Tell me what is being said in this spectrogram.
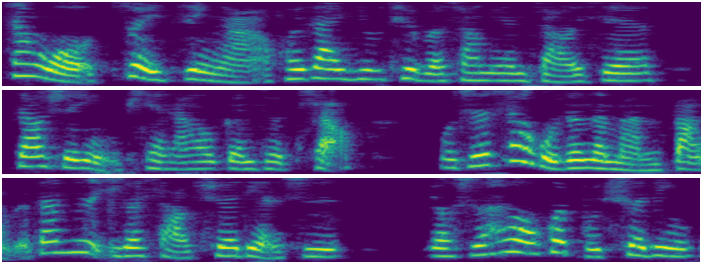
像我最近啊会在 YouTube 上面找一些教学影片，然后跟着跳，我觉得效果真的蛮棒的。但是一个小缺点是，有时候会不确定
